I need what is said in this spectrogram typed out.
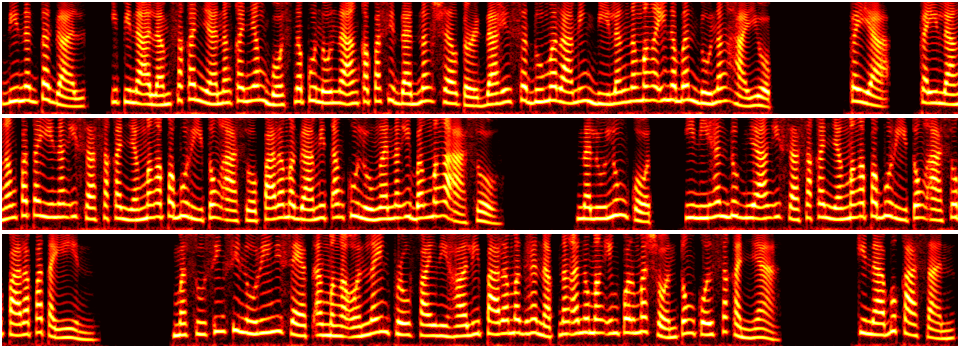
Di nagtagal, ipinaalam sa kanya ng kanyang boss na puno na ang kapasidad ng shelter dahil sa dumaraming bilang ng mga inabando ng hayop. Kaya, kailangang patayin ang isa sa kanyang mga paboritong aso para magamit ang kulungan ng ibang mga aso. Nalulungkot, inihandog niya ang isa sa kanyang mga paboritong aso para patayin. Masusing sinuri ni Seth ang mga online profile ni Holly para maghanap ng anumang impormasyon tungkol sa kanya. Kinabukasan,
